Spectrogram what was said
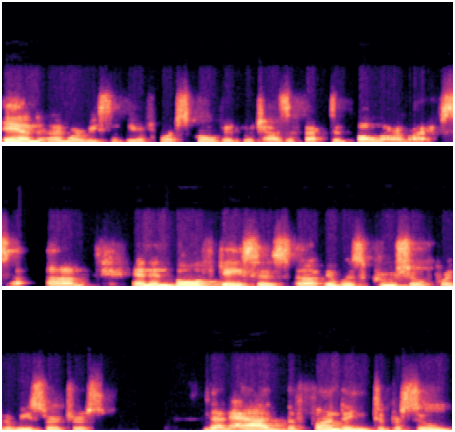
and uh, more recently, of course, COVID, which has affected all our lives. Um, and in both cases, uh, it was crucial for the researchers that had the funding to pursue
